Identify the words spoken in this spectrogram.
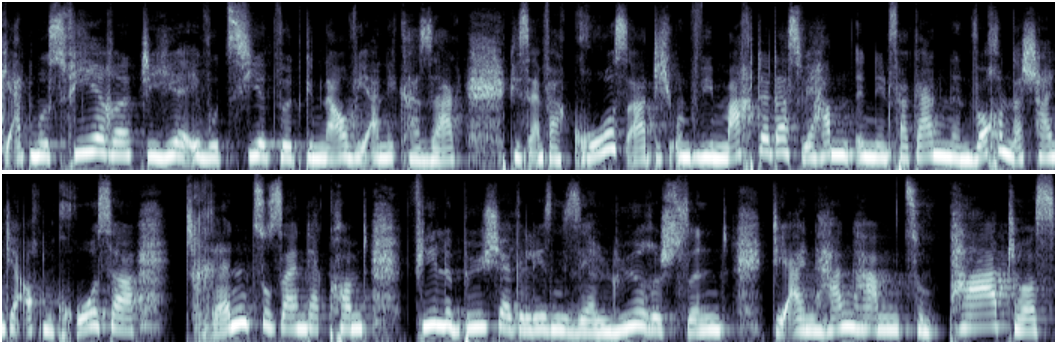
Die Atmosphäre, die hier evoziert wird, genau wie Annika sagt, die ist einfach großartig. Und wie macht er das? Wir haben in den vergangenen Wochen, das scheint ja auch ein großer Trend zu sein, der kommt, viele Bücher gelesen, die sehr lyrisch sind, die einen Hang haben zum Pathos.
